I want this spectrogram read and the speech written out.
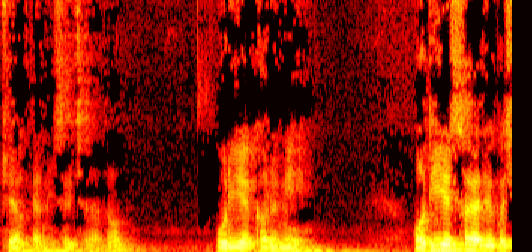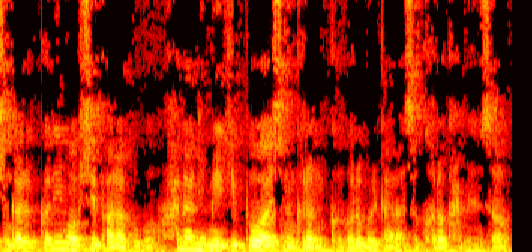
죄악감이 있을지라도 우리의 걸음이 어디에 서야 될 것인가를 끊임없이 바라보고 하나님이 기뻐하시는 그런 그 걸음을 따라서 걸어가면서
